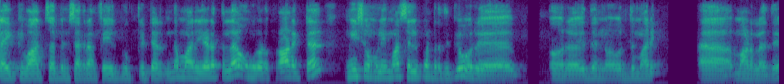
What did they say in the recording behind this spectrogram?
Like WhatsApp Instagram Facebook Twitter இந்த மாதிரி இடத்துல உங்களோட ப்ராடக்ட்டை மீஷோ மூலியமா செல் பண்றதுக்கு ஒரு ஒரு இது ஒரு இது மாதிரி மாடல் அது.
